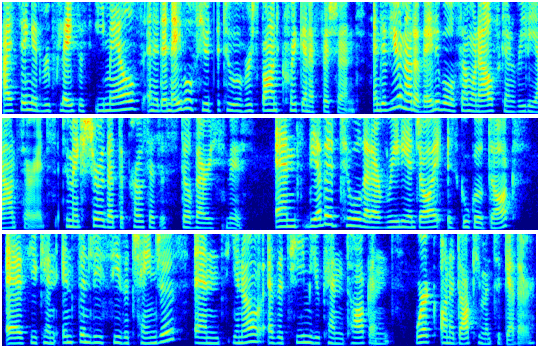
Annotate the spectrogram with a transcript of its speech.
I think it replaces emails and it enables you to respond quick and efficient. And if you're not available, someone else can really answer it to make sure that the process is still very smooth. And the other tool that I really enjoy is Google Docs as you can instantly see the changes and you know as a team you can talk and work on a document together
